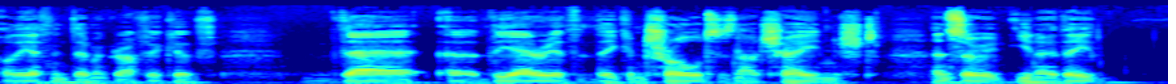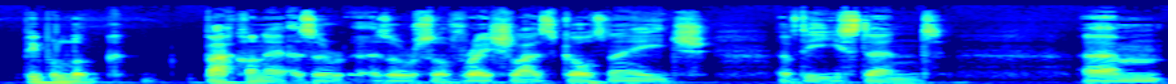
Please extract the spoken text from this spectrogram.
or the ethnic demographic of their uh, the area that they controlled has now changed, and so you know they people look back on it as a as a sort of racialized golden age of the East End. Um,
